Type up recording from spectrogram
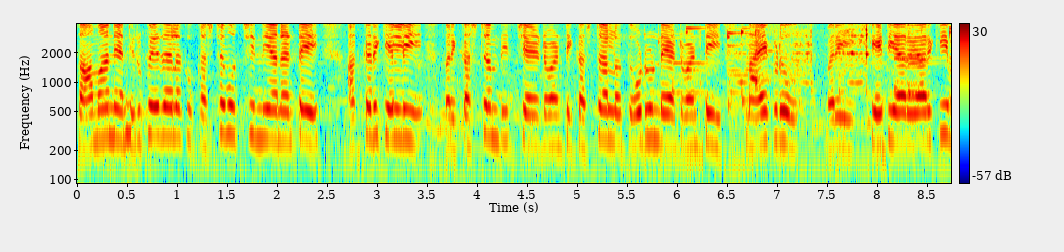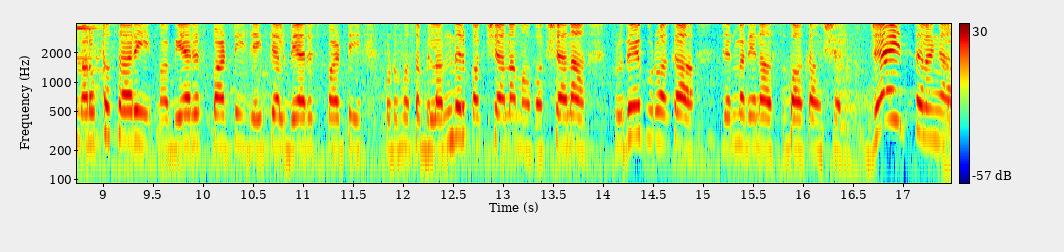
సామాన్య నిరుపేదలకు కష్టం వచ్చింది అని అంటే అక్కడికి వెళ్ళి మరి కష్టం తీర్చేటువంటి కష్టాల్లో తోడుండేటువంటి నాయకుడు మరి కేటీఆర్ గారికి మరొకసారి మా BRS party Jagtial BRS party కుటుంబ సభ్యులందరి పక్షాన మా పక్షాన హృదయపూర్వక జన్మదిన శుభాకాంక్షలు. జై తెలంగాణ!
